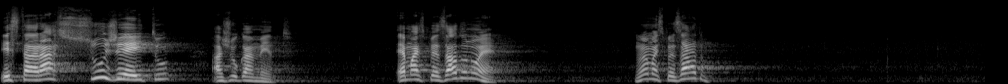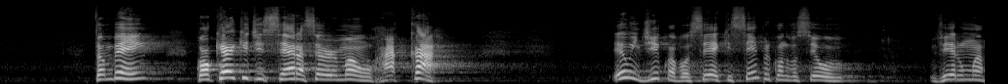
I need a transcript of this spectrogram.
estará sujeito a julgamento. É mais pesado ou não é? Não é mais pesado? Também, qualquer que disser a seu irmão, racá, eu indico a você que sempre quando você ver uma,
